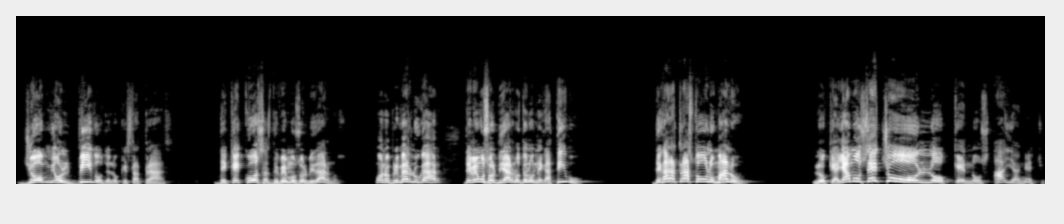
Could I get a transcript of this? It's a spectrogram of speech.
yo me olvido de lo que está atrás. ¿De qué cosas debemos olvidarnos? Bueno, en primer lugar, debemos olvidarnos de lo negativo. Dejar atrás todo lo malo. Lo que hayamos hecho o lo que nos hayan hecho.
